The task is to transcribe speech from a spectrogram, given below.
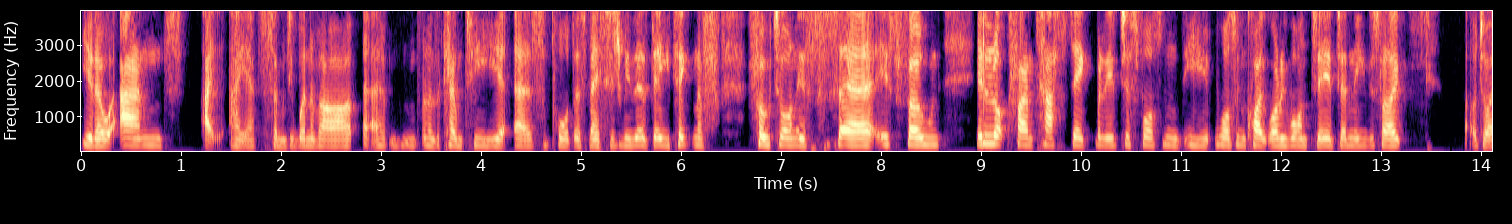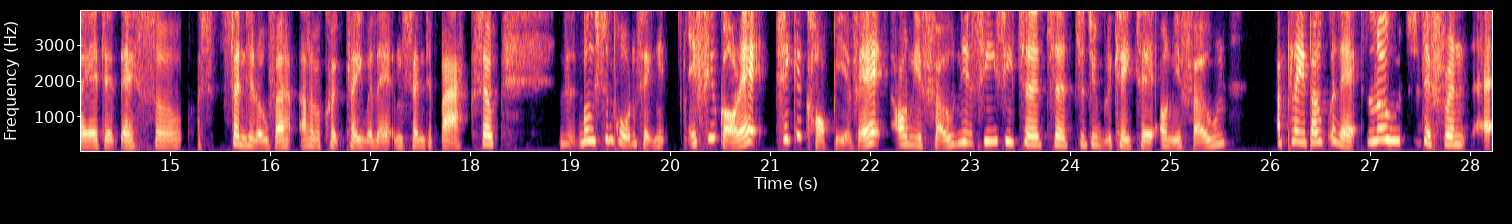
you know, and I, I, had somebody, one of our, um, one of the county uh, supporters messaged me the other day, taking a f- photo on his, uh, his phone. It looked fantastic, but it just wasn't, he wasn't quite what he wanted. And he was like, how do I edit this? So I send it over. I'll have a quick play with it and send it back. So the most important thing, if you got it, take a copy of it on your phone. It's easy to, to, to duplicate it on your phone and play about with it. Loads of different uh,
